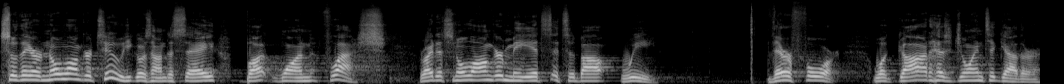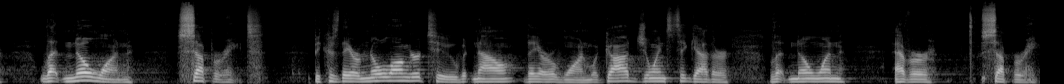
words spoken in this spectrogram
So they are no longer two, he goes on to say, but one flesh. Right? It's no longer me, it's, it's about we. Therefore, what God has joined together, let no one separate, because they are no longer two, but now they are one. What God joins together, let no one ever separate.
